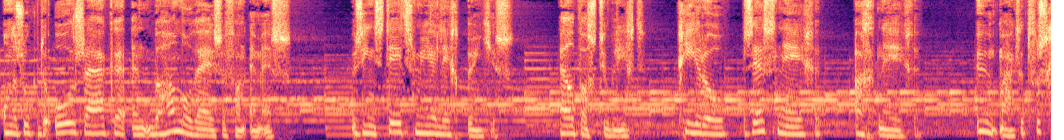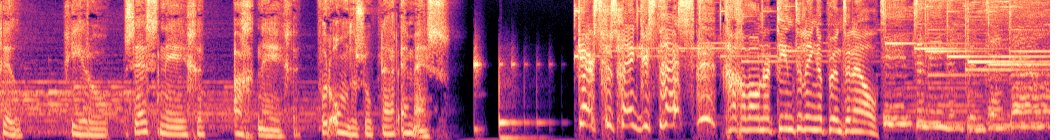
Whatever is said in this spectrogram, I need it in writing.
onderzoekt de oorzaken en behandelwijze van MS. We zien steeds meer lichtpuntjes. Help alstublieft. Giro 6989. U maakt het verschil. Giro 6989. Voor onderzoek naar MS. Kerstgeschenken stress? Ga gewoon naar tintelingen.nl. Tintelingen.nl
